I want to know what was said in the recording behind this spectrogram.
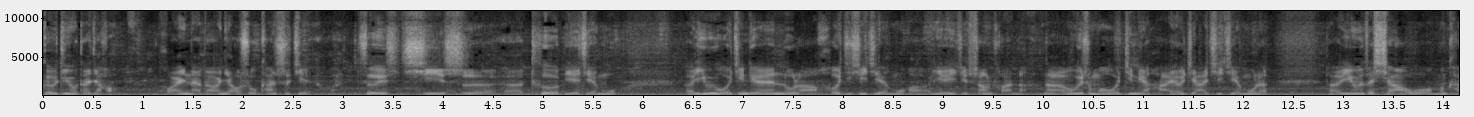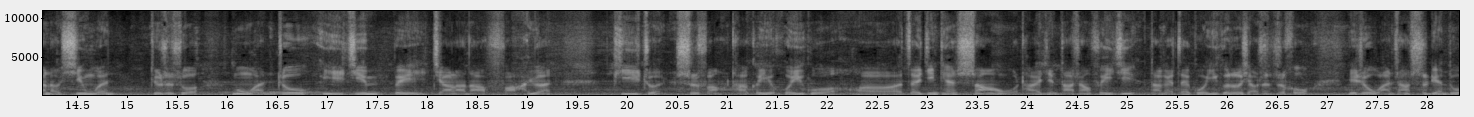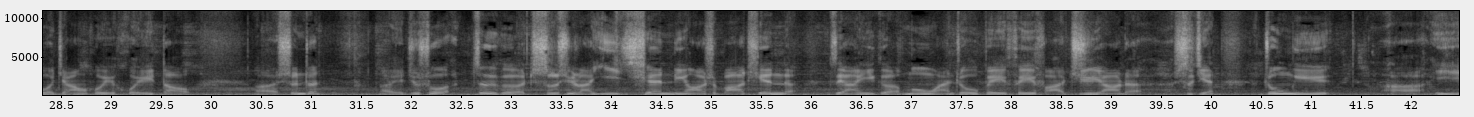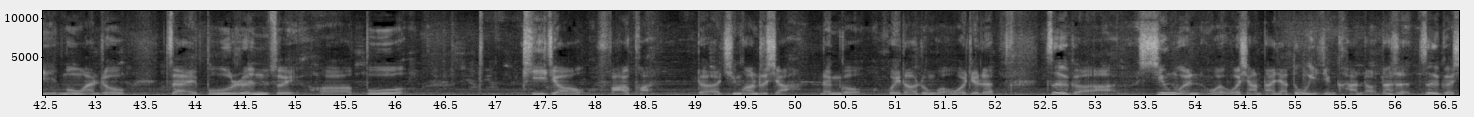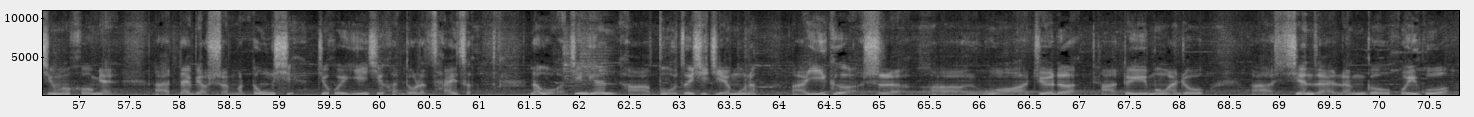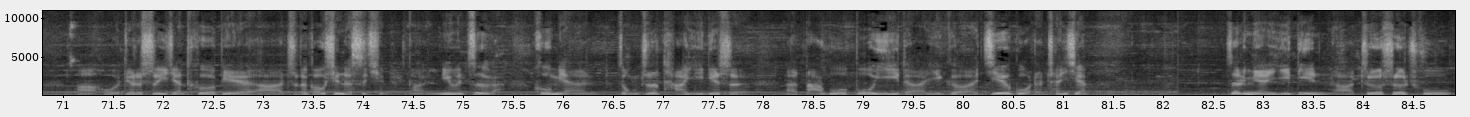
各位听友，大家好，欢迎来到鸟叔看世界啊！这期是呃特别节目，呃，因为我今天录了好几期节目哈，也已经上传了。那为什么我今天还要加一期节目呢？呃，因为在下午我们看到新闻，就是说孟晚舟已经被加拿大法院批准释放，他可以回国。呃，在今天上午他已经搭上飞机，大概再过一个多小时之后，也就晚上十点多将会回到呃深圳。呃，也就是说，这个持续了一千零二十八天的这样一个孟晚舟被非法拘押的事件，终于。啊，以孟晚舟在不认罪和不提交罚款的情况之下，能够回到中国，我觉得这个啊新闻，我我想大家都已经看到，但是这个新闻后面啊代表什么东西，就会引起很多的猜测。那我今天啊补这期节目呢，啊一个是呃，我觉得啊对于孟晚舟啊现在能够回国。啊，我觉得是一件特别啊值得高兴的事情啊，因为这个后面，总之它一定是呃大国博弈的一个结果的呈现。这里面一定啊折射出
